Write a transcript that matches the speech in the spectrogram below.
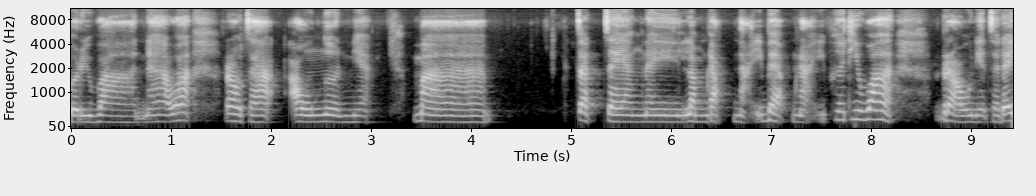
บริวารนะคะว่าเราจะเอาเงินเนี่ยมา จัดแจงในลำดับไหนแบบไหน เพื่อที่ว่าเราเนี่ยจะได้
